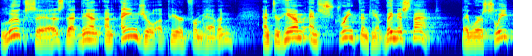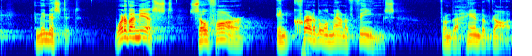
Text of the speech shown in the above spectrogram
Luke says that then an angel appeared from heaven and to him and strengthened him. They missed that. They were asleep and they missed it. What have I missed? So far, incredible amount of things from the hand of God.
